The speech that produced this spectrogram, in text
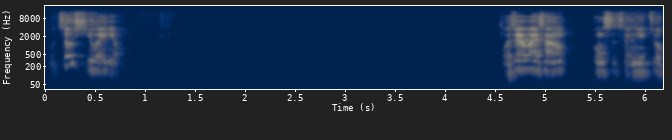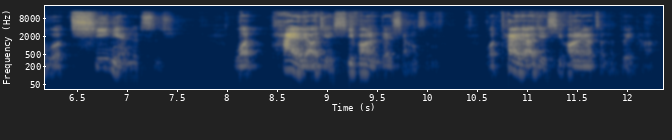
我周习伟有，我在外商公司曾经做过七年的事情，我太了解西方人在想什么，我太了解西方人要怎么对他。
